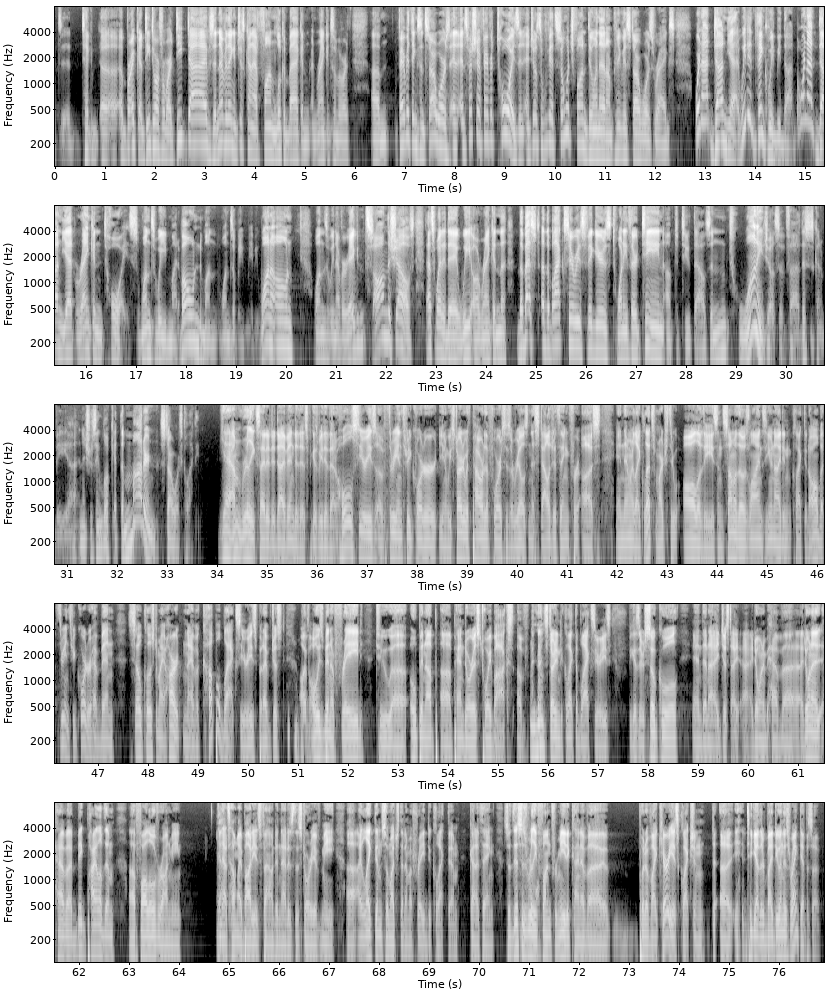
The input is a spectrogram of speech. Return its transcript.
take a, a, break, a detour from our deep dives and everything, and just kind of have fun looking back and, and ranking some of our um, favorite things in Star Wars, and, and especially our favorite toys. And, and, Joseph, we've had so much fun doing that on previous Star Wars rags. We're not done yet. We didn't think we'd be done, but we're not done yet ranking toys. Ones we might have owned, one, ones that we maybe want to own, ones we never even saw on the shelves. That's why today we are ranking the, the best of the Black Series figures 2013 up to 2020, Joseph. Uh, this is going to be uh, an interesting look at the modern Star Wars collecting. Yeah, I'm really excited to dive into this because we did that whole series of three and three quarter. You know, we started with Power of the Force as a real nostalgia thing for us. And then we're like, let's march through all of these. And some of those lines you and I didn't collect at all, but three and three quarter have been so close to my heart. And I have a couple Black Series, but I've just, I've always been afraid to uh, open up uh, Pandora's toy box of mm-hmm. starting to collect the Black Series because they're so cool and then I just I I don't want to have uh, I don't want to have a big pile of them uh, fall over on me. And yeah. that's how my body is found, and that is the story of me. Uh, I like them so much that I'm afraid to collect them, kind of thing. So this is really fun for me to kind of uh, put a vicarious collection t- uh, together by doing this ranked episode.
